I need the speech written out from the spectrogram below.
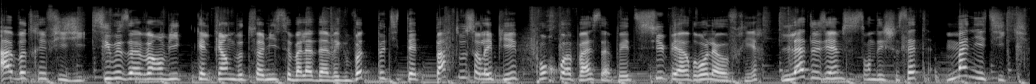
à votre effigie. Si vous avez envie que quelqu'un de votre famille se balade avec votre petite tête partout sur les pieds, pourquoi pas? Ça peut être super drôle à offrir. La deuxième, ce sont des chaussettes magnétiques.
